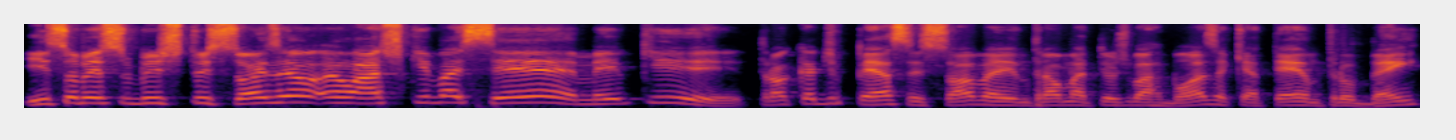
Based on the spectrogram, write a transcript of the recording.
E sobre as substituições, eu, eu acho que vai ser meio que troca de peças só. Vai entrar o Matheus Barbosa, que até entrou bem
